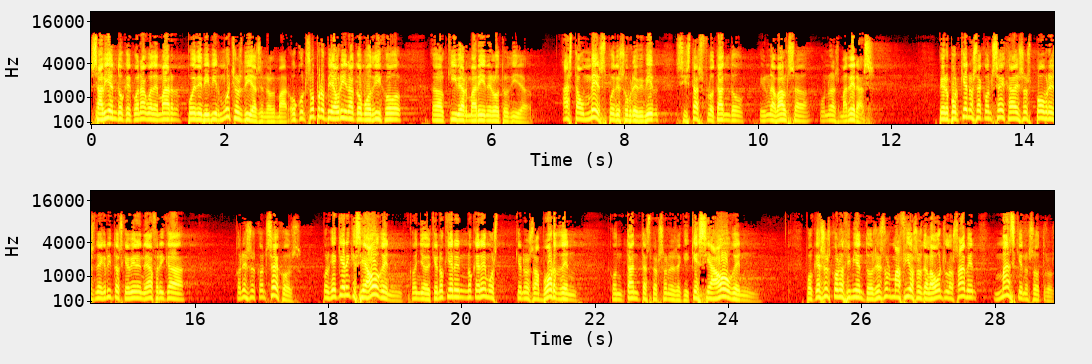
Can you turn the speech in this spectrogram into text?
sabiendo que con agua de mar puede vivir muchos días en el mar, o con su propia orina, como dijo Alquivar Marín el otro día. Hasta un mes puede sobrevivir si estás flotando en una balsa o en unas maderas. Pero ¿por qué no se aconseja a esos pobres negritos que vienen de África con esos consejos? Porque quieren que se ahoguen, coño, que no quieren, no queremos que nos aborden con tantas personas aquí, que se ahoguen. Porque esos conocimientos, esos mafiosos de la ONU lo saben más que nosotros.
